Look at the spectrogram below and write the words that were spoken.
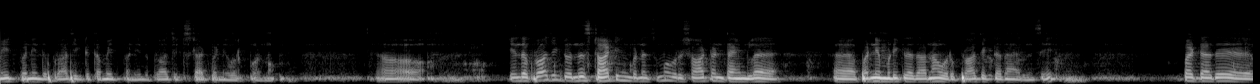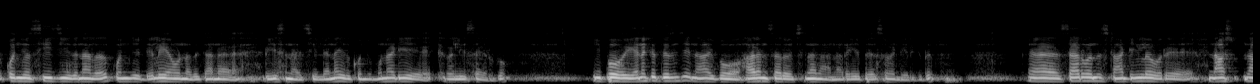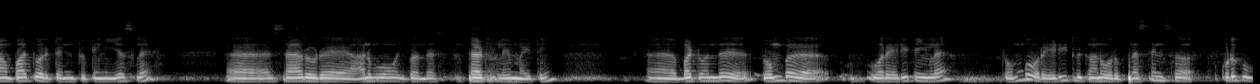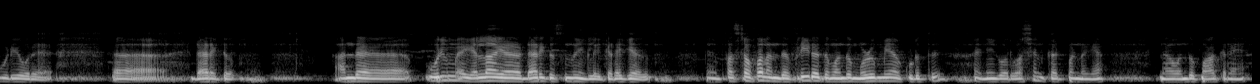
மீட் பண்ணி இந்த ப்ராஜெக்ட்டை கமிட் பண்ணி இந்த ப்ராஜெக்ட் ஸ்டார்ட் பண்ணி ஒர்க் பண்ணோம். இந்த ப்ராஜெக்ட் வந்து ஸ்டார்டிங் பண்ண சும்மா ஒரு ஷார்ட் அண்ட் டைமில் பண்ணி முடிக்கிறதான ஒரு ப்ராஜெக்டாக தான் இருந்துச்சு. பட் அது கொஞ்சம் சிஜி இதனால் கொஞ்சம் டிலே ஆகுனதுக்கான ரீசன் ஆச்சு. இல்லைன்னா இது கொஞ்சம் முன்னாடியே ரிலீஸ் ஆகிருக்கும் இப்போது எனக்கு தெரிஞ்சு நான் இப்போது ஹாரன் சார் வச்சு தான் நான் நிறைய பேச வேண்டியிருக்குது. சார் வந்து ஸ்டார்டிங்கில் ஒரு நான் நான் பார்த்து ஒரு டென் ஃபிஃப்டீன் இயர்ஸில் சாரோட அனுபவம் இப்போ இந்த third film I think but வந்து ரொம்ப ஒரு எடிட்டிங்கில் ரொம்ப ஒரு எடிட்டருக்கான ஒரு ப்ரெசன்ஸாக கொடுக்கக்கூடிய ஒரு டைரக்டர் அந்த உரிமை எல்லா டேரக்டர்ஸும் எங்களுக்கு கிடைக்காது. ஃபர்ஸ்ட் ஆஃப் ஆல் அந்த ஃப்ரீடத்தை வந்து முழுமையாக கொடுத்து நீங்கள் ஒரு வருஷன் கட் பண்ணுங்கள் நான் வந்து பார்க்குறேன்.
